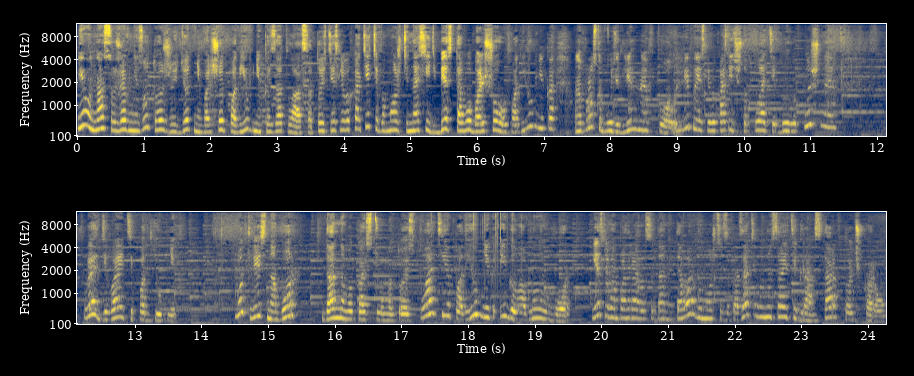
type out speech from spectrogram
И у нас уже внизу тоже идет небольшой подъюбник из атласа. То есть, если вы хотите, вы можете носить без того большого подъюбника, оно просто будет длинное в пол. Либо, если вы хотите, чтобы платье было пышное, вы одеваете подъюбник. Вот весь набор данного костюма, то есть платье, подъюбник и головной убор. Если вам понравился данный товар, вы можете заказать его на сайте grandstar.ru.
